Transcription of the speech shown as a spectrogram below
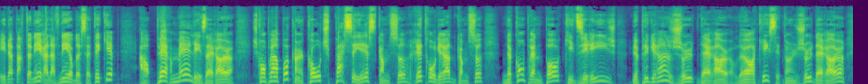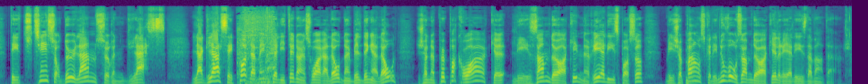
et d'appartenir à l'avenir de cette équipe. Alors, permet les erreurs. Je comprends pas qu'un coach passéiste comme ça, rétrograde comme ça, ne comprenne pas qu'il dirige le plus grand jeu d'erreurs. Le hockey, c'est un jeu d'erreurs. T'es- Tu tiens sur deux lames sur une glace. La glace n'est pas de la même qualité d'un soir à l'autre, d'un building à l'autre. Je ne peux pas croire que les hommes de hockey ne réalisent pas ça, mais je pense que les nouveaux hommes de hockey le réalisent davantage.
